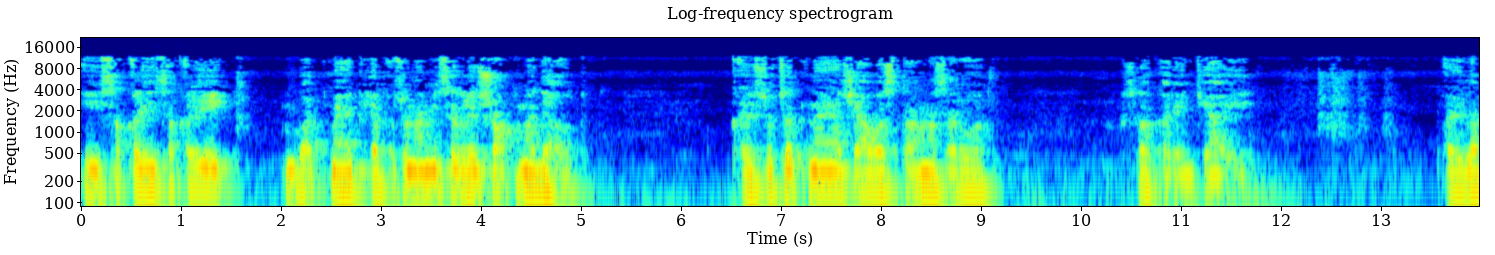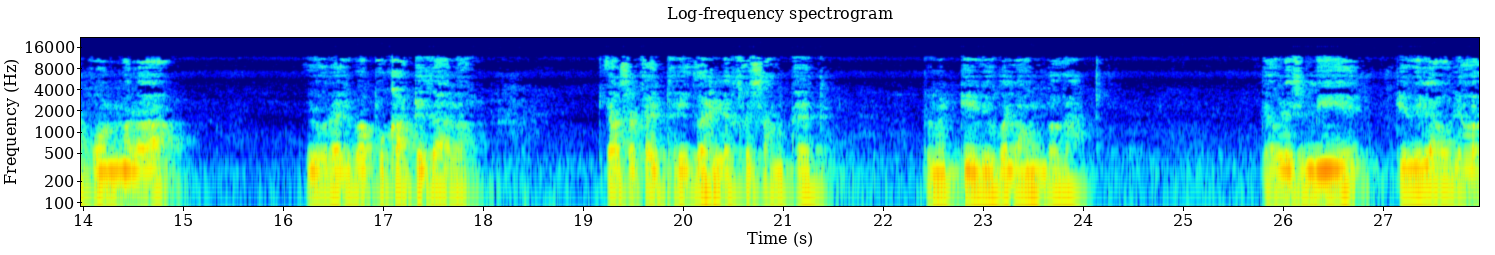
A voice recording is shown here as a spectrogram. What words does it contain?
ही सकाळी सकाळी बातम्या ऐकल्यापासून आम्ही सगळे शॉकमध्ये आहोत. काही सुचत नाही अशी अवस्था आम्हा सर्व सहकाऱ्यांची आहे. पहिला फोन मला युवराज बापू काठेचा आला की असं काहीतरी घडल्याचं सांगतायत. तुम्ही टी व्हीवर लावून बघा. त्यावेळेस मी टी व्ही लावल्यावर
